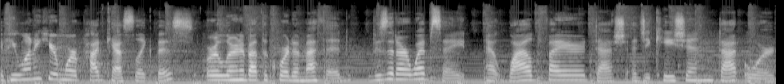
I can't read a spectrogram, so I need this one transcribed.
If you want to hear more podcasts like this or learn about the Korda method, visit our website at wildfire education.org.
